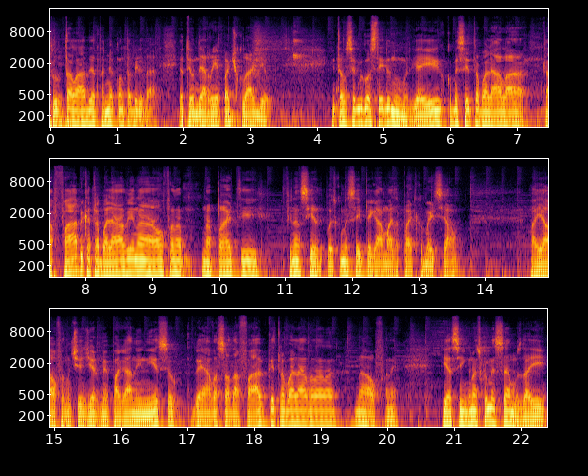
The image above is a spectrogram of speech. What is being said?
tudo está lá dentro da minha contabilidade. Eu tenho um DRE particular meu. Então sempre gostei do número. E aí comecei a trabalhar lá na fábrica, trabalhava e na Alfa na, na, parte financeira. Depois comecei a pegar mais a parte comercial. Aí a Alfa não tinha dinheiro para me pagar no início, eu ganhava só da fábrica e trabalhava lá na, na Alfa, né? E assim que nós começamos. Daí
